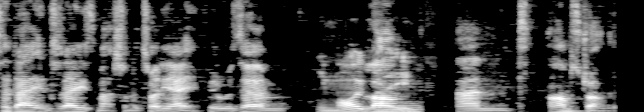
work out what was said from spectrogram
today in today's match on the 28th. It was um He might be. Long and Armstrong at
